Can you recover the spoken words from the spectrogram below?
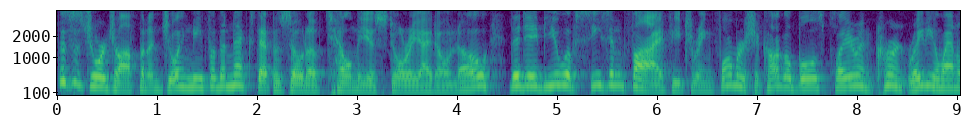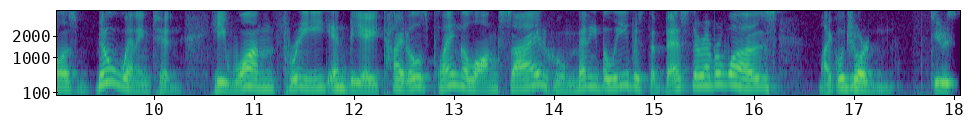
This is George Ofman, and join me for the next episode of Tell Me a Story I Don't Know, the debut of Season 5 featuring former Chicago Bulls player and current radio analyst Bill Wennington. He won three NBA titles playing alongside who many believe is the best there ever was, Michael Jordan. He was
